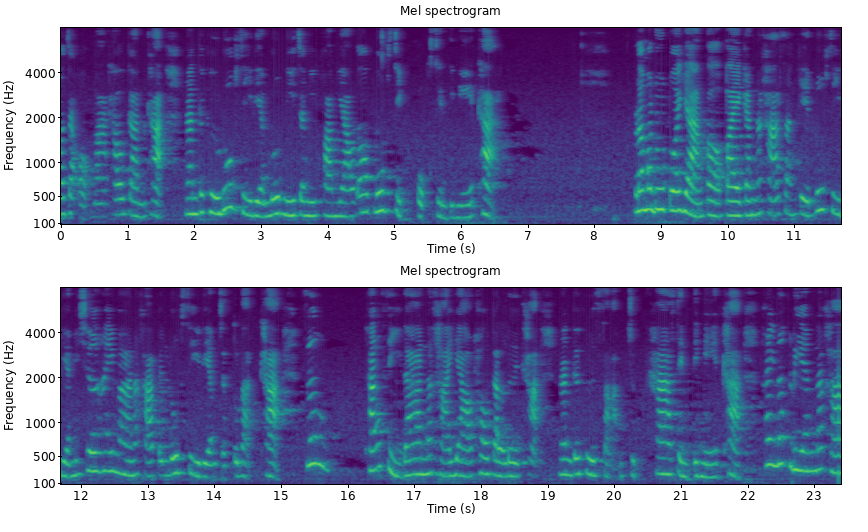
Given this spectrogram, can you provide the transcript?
ก็จะออกมาเท่ากันค่ะ นั่นก็คือรูปสี่เหลี่ยมรูปนี้จะมีความยาวรอบรูป 16 เซนติเมตรค่ะ เรามาดูตัวอย่างต่อไปกันนะคะ สังเกตรูปสี่เหลี่ยมที่เชื่อให้มานะคะ เป็นรูปสี่เหลี่ยมจัตุรัสค่ะ ซึ่งทั้ง 4 ด้านนะคะ ยาวเท่ากันเลยค่ะ นั่นก็คือ 3.5เซนติเมตรค่ะ ให้นักเรียนนะคะ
